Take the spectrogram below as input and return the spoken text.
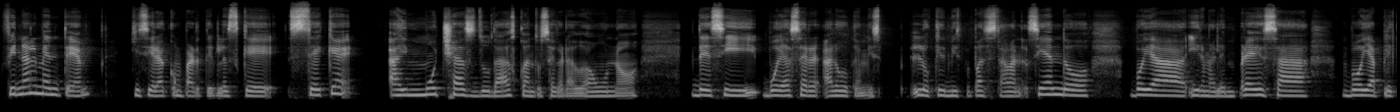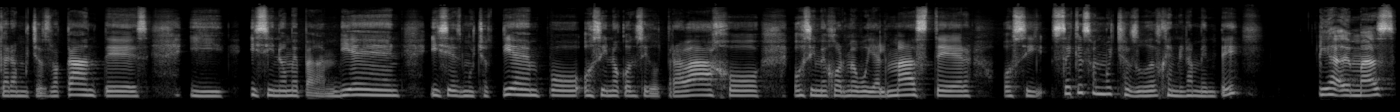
Finalmente, quisiera compartirles que sé que hay muchas dudas cuando se gradúa uno de si voy a hacer algo que mis, lo que mis papás estaban haciendo, voy a irme a la empresa, voy a aplicar a muchas vacantes y, y si no me pagan bien, y si es mucho tiempo, o si no consigo trabajo, o si mejor me voy al máster, o si sé que son muchas dudas genuinamente. Y además,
